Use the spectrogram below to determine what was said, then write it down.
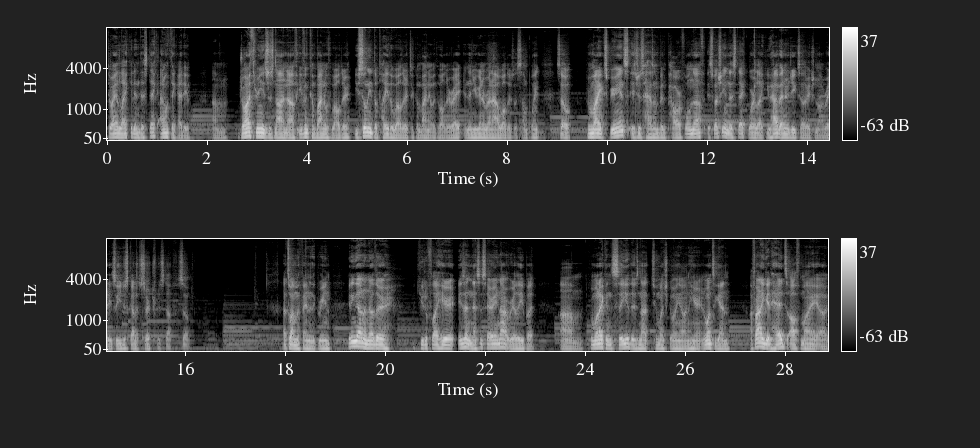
do I like it in this deck? I don't think I do. Um, drawing three is just not enough, even combined with Welder. You still need to play the Welder to combine it with Welder, right? And then you're going to run out of Welders at some point. So from my experience, it just hasn't been powerful enough, especially in this deck where like you have energy acceleration already. So you just got to search for stuff. So that's why I'm a fan of the green. Getting down another Cutiefly here isn't necessary, not really, but um, from what I can see, there's not too much going on here. And once again, I finally get heads off my uh,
